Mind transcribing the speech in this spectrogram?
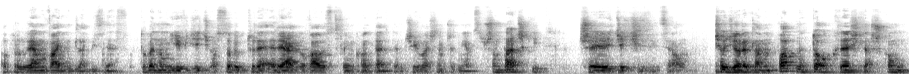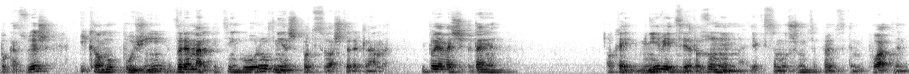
oprogramowanie dla biznesu. To będą je widzieć osoby, które reagowały z Twoim kontentem, czyli właśnie na przykład nie wiem, sprzątaczki czy dzieci z liceum. Jeśli chodzi o reklamy płatne, to określasz, komu pokazujesz i komu później w remarketingu również podsyłasz te reklamy. I pojawia się pytanie, ok, mniej więcej rozumiem, jakie są różnice pomiędzy tym płatnym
